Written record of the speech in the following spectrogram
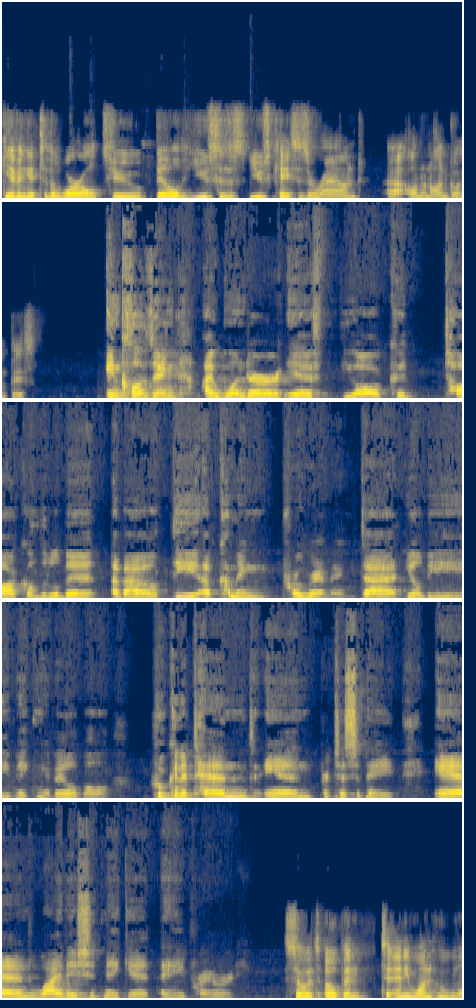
giving it to the world to build uses use cases around uh, on an ongoing basis. In closing i wonder if you all could talk a little bit about the upcoming programming that you'll be making available who can attend and participate and why they should make it a priority so it's open to anyone who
